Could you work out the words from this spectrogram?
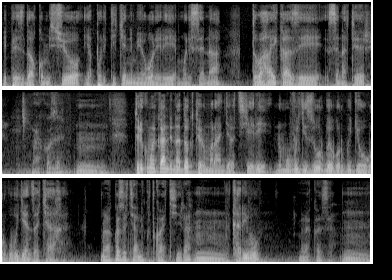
ni perezida wa komisiyo ya politiki n'imiyoborere muri sena. Tubahaye ikaze senateri murakoze. Mm. turi kumwe kandi na dr murangira thierry ni umuvugizi w'urwego rw'igihugu rw'ubugenzacyaha. Murakoze cyane kutwakira. Mm, karibu. Murakoze. Mm.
